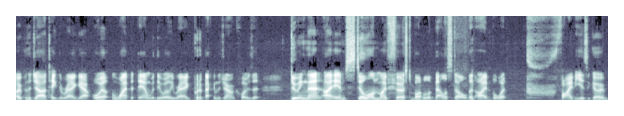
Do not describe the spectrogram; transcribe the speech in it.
open the jar, take the rag out, oil, and wipe it down with the oily rag, put it back in the jar, and close it. Doing that, I am still on my first bottle of Ballistol that I bought five years ago.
